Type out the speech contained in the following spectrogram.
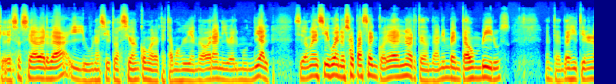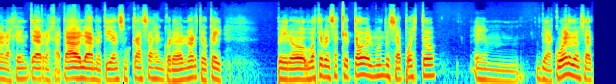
que eso sea verdad y una situación como la que estamos viviendo ahora a nivel mundial. Si vos me decís, bueno, eso pasa en Corea del Norte, donde han inventado un virus, ¿entendés? Y tienen a la gente a rajatabla metida en sus casas en Corea del Norte, ok. Pero vos te pensás que todo el mundo se ha puesto em, de acuerdo, o sea,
